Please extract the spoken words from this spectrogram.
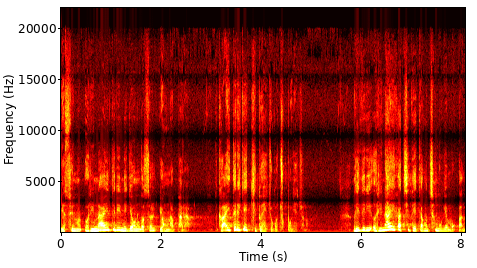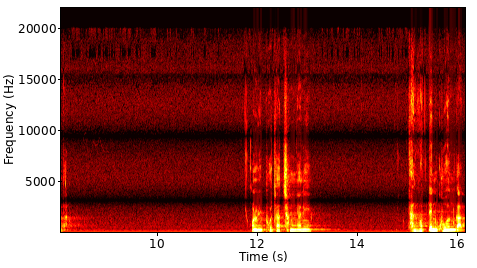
예수님은 어린아이들이 내게 오는 것을 용납하라. 그 아이들에게 기도해주고 축복해주는 거예요. 너희들이 어린아이 같이 않으면 천국에 못 간다는 거예요. 오늘 이 부자 청년이 잘못된 구원관,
